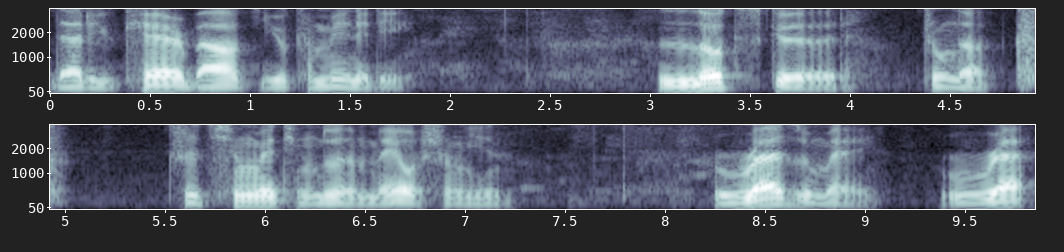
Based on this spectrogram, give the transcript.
that you care about your community. Looks good 中的 k 只轻微停顿，没有声音。Resume re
